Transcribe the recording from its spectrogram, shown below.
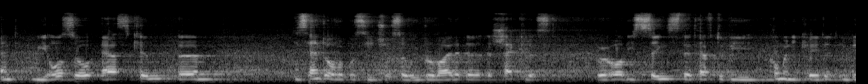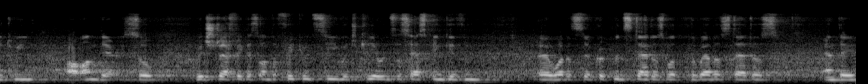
And we also ask him um, his handover procedure. So we provided a, a checklist where all these things that have to be communicated in between are on there. So which traffic is on the frequency, which clearances has been given, uh, what is the equipment status, what the weather status, and they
